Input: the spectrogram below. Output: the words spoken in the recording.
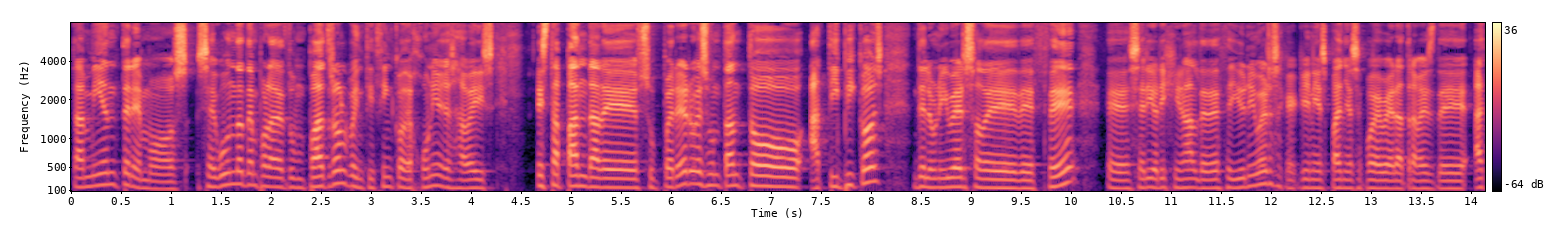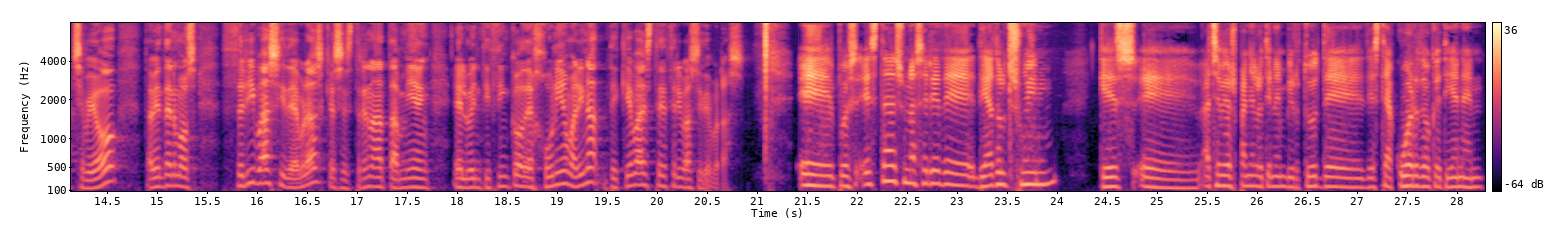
También tenemos segunda temporada de Doom Patrol, 25 de junio, ya sabéis esta panda de superhéroes un tanto atípicos del universo de DC, eh, serie original de DC Universe, que aquí en España se puede ver a través de HBO. También tenemos Tribas y Debras, que se estrena también el 25 de junio. Marina, ¿de qué va este Tribas y Debras? Eh, pues esta es una serie de, Adult Swim, que es HBO eh, España lo tiene en virtud de este acuerdo que tienen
